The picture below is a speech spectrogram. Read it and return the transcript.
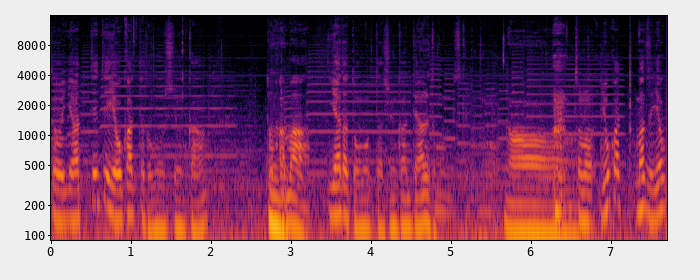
そうやっててよかったと思う瞬間とか、うん。まあ嫌だと思った瞬間ってあると思うんですけども、あ そのよかっまずよ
